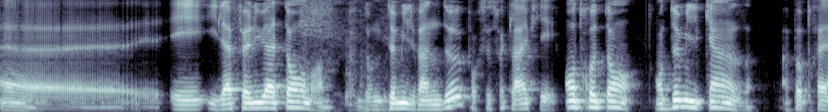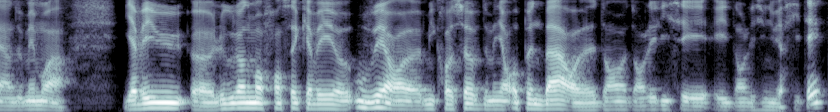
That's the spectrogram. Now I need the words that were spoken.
Euh, et il a fallu attendre donc 2022 pour que ce soit clarifié. Entre-temps, en 2015, à peu près hein, de mémoire, il y avait eu euh, le gouvernement français qui avait euh, ouvert euh, Microsoft de manière open bar dans, les lycées et dans les universités.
